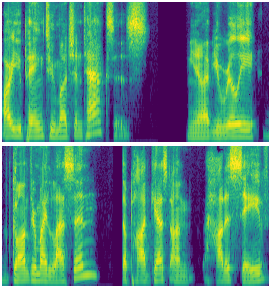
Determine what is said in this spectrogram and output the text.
Are you paying too much in taxes? You know, have you really gone through my lesson, the podcast on how to save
